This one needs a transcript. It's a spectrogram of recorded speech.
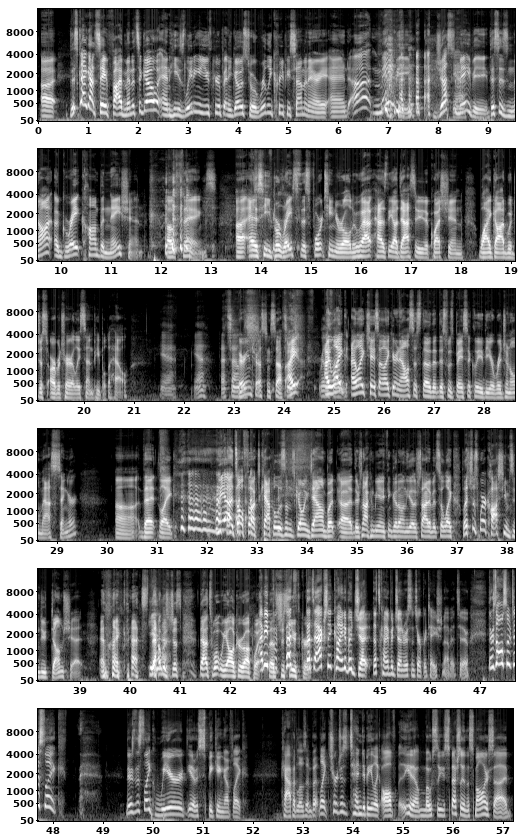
uh this guy got saved five minutes ago and he's leading a youth group and he goes to a really creepy seminary and uh maybe just Yeah. maybe this is not a great combination of things uh, as he berates this 14 year old who ha- has the audacity to question why God would just arbitrarily send people to hell. Yeah, yeah, that sounds Very interesting stuff. I Really I fun. like I like Chase. I like your analysis though that this was basically the original Masked Singer. Uh, that like, yeah, it's all fucked. Capitalism's going down, but uh, there's not going to be anything good on the other side of it. So like, let's just wear costumes and do dumb shit. And like that's that was just that's what we all grew up with. I mean, that's just that's, youth group. That's actually kind of a ge- that's kind of a generous interpretation of it too. There's also just like there's this like weird, you know, speaking of like capitalism, but like churches tend to be like all, you know, mostly especially on the smaller side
